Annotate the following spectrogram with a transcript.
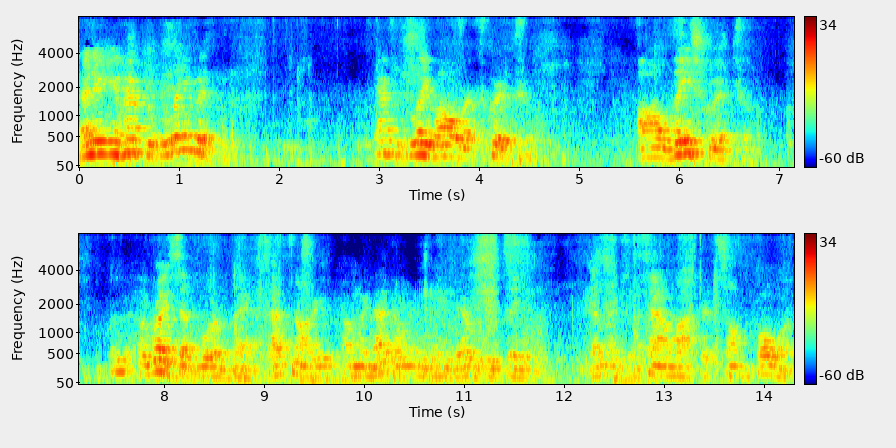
And then you have to believe it. You have to believe all that scripture. All the scripture. Erase that word that. That's not I mean, that don't even mean to ever be said. That makes it sound like it's something foreign.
